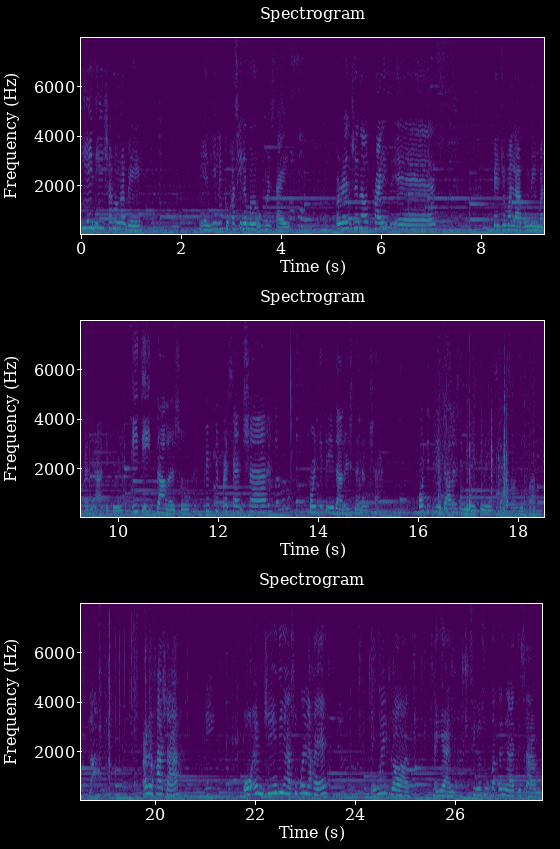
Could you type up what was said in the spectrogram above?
TNA siya mga be. Ayan, hilig ko kasi ng mga oversize. Original price is medyo malabo na yung mata ni ate girl. $88. So, 50% siya. $43 na lang siya. $43.99. So, di ba? Ano ka siya? OMG, hindi nga, super laki. Oh my God. Ayan, sinusukat na ni Ate Sam.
